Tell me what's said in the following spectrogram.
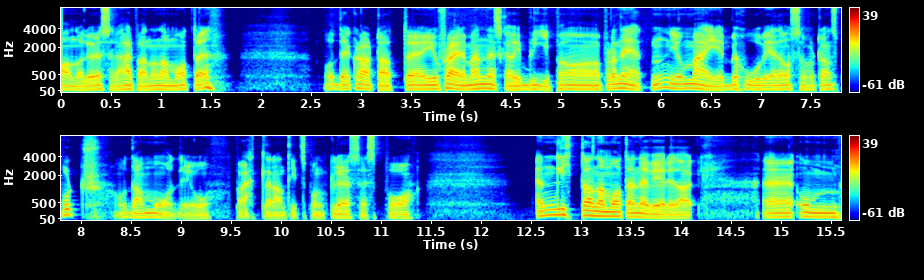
an å løse det her på en annen måte. Og det er klart at eh, jo flere mennesker vi blir på planeten, jo mer behov er det også for transport. Og da må det jo på et eller annet tidspunkt løses på en litt annen måte enn det vi gjør i dag. Eh, om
